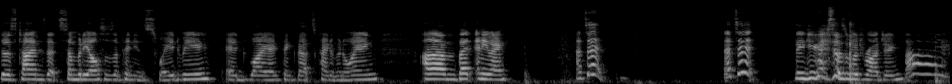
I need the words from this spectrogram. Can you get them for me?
those times that somebody else's opinion swayed me and why I think that's kind of annoying. Um, but anyway, that's it. That's it. Thank you guys so much for watching. Bye.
